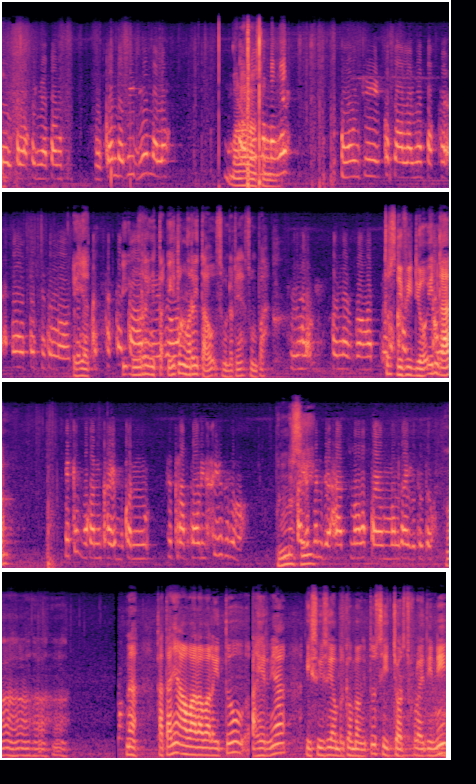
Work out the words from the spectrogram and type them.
tuh pelakunya apa bukan tapi dia malah malah langsung mengunci kepalanya pakai lutut gitu loh iya ngeri gitu. itu ngeri tahu sebenarnya sumpah terus di kan- videoin kan itu bukan kayak bukan citra polisi itu loh. Bener kayak sih. penjahat malah preman kayak gitu tuh. Nah katanya awal-awal itu akhirnya isu-isu yang berkembang itu si George Floyd ini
